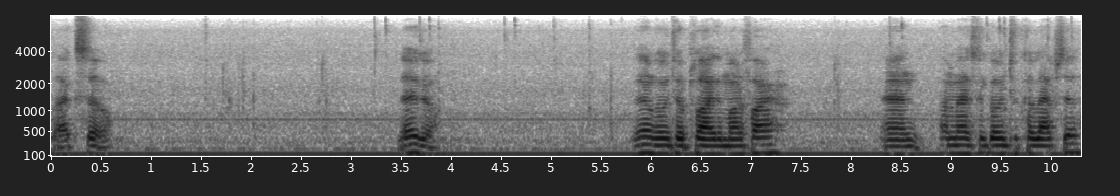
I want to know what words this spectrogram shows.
like so. There you go. Then I'm going to apply the modifier and I'm actually going to collapse it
